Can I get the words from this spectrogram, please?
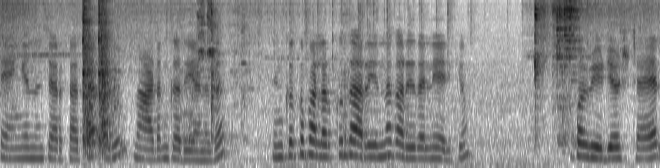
തേങ്ങയൊന്നും ചേർക്കാത്ത ഒരു നാടൻ കറിയാണിത്. നിങ്ങൾക്കൊക്കെ പലർക്കും അറിയുന്ന കറി തന്നെയായിരിക്കും. അപ്പോൾ വീഡിയോ ഇഷ്ടമായാൽ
